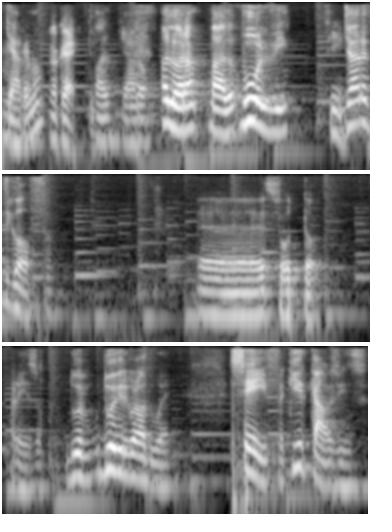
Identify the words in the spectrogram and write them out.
Chiaro, no? Ok. Vado. Chiaro. Allora, vado. Wolvi, Sì. Jared Goff, Eh, sotto. preso. Due- 2,2. Safe, Kirk Cousins,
